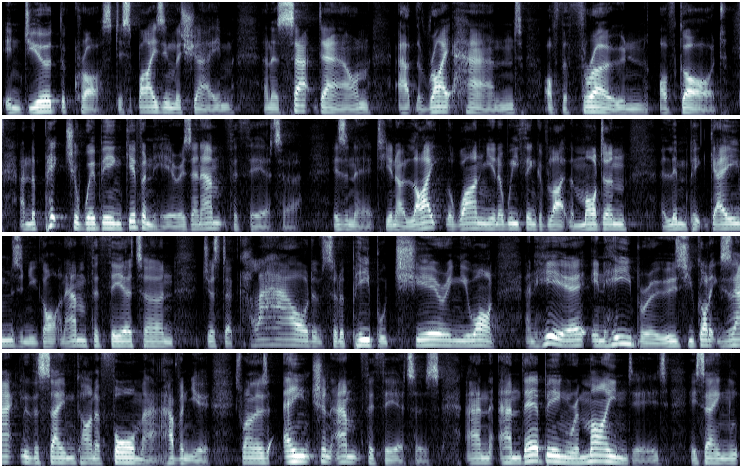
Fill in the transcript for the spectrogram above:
endured the cross, despising the shame, and has sat down at the right hand of the throne of God. And the picture we're being given here is an amphitheater isn't it? You know, like the one, you know, we think of like the modern Olympic Games, and you've got an amphitheater and just a cloud of sort of people cheering you on. And here in Hebrews, you've got exactly the same kind of format, haven't you? It's one of those ancient amphitheaters. And, and they're being reminded, he's saying,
